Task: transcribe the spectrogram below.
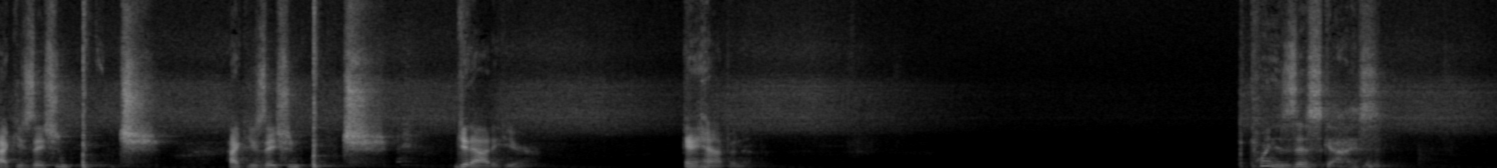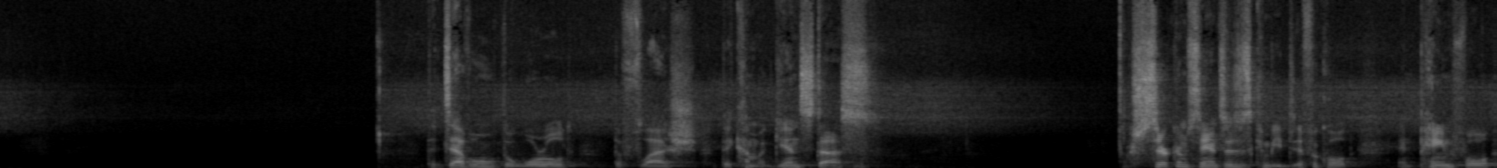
Accusation, accusation, get out of here. Ain't happening. Point is this, guys. The devil, the world, the flesh, they come against us. Our circumstances can be difficult and painful.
